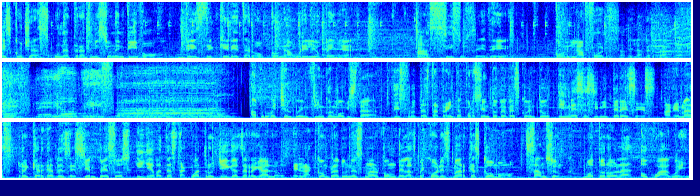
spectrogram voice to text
Escuchas una transmisión en vivo desde Querétaro con Aurelio Peña. Así sucede con la fuerza de la verdad. Aprovecha el buen fin con Movistar. Disfruta hasta 30% de descuento y meses sin intereses. Además, recarga desde 100 pesos y llévate hasta 4 gigas de regalo en la compra de un smartphone de las mejores marcas como Samsung, Motorola o Huawei.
